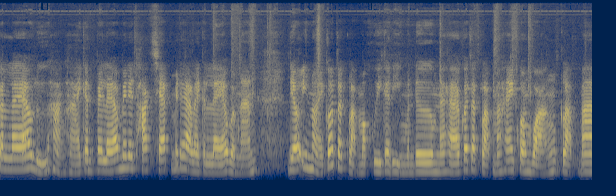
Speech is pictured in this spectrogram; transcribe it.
กันแล้ว หรือห่างหายกันไปแล้ว ไม่ได้ทักแชทไม่ได้อะไรกันแล้วแบบนั้น เดี๋ยวอีกหน่อยก็จะกลับมาคุยกันอีกเหมือนเดิมนะคะ ก็จะกลับมาให้ความหวังกลับมา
